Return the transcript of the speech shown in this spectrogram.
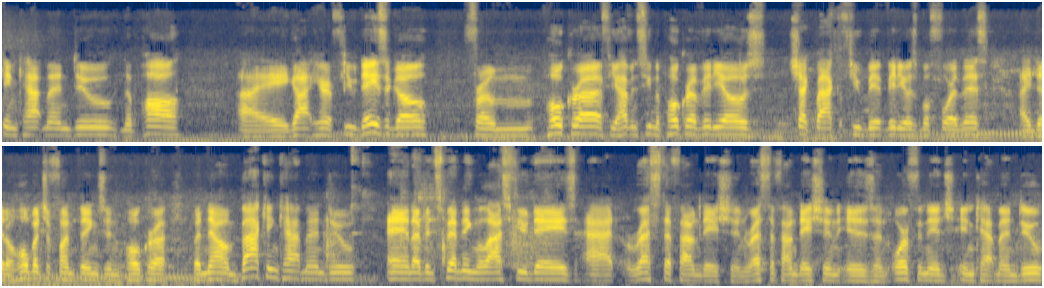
in Kathmandu, Nepal. I got here a few days ago from Pokhara. If you haven't seen the Pokhara videos, check back a few videos before this. I did a whole bunch of fun things in Pokhara, but now I'm back in Kathmandu and I've been spending the last few days at Resta Foundation. Resta Foundation is an orphanage in Kathmandu.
